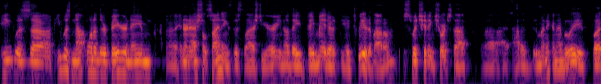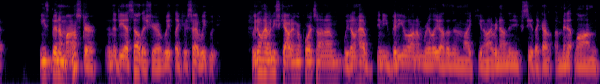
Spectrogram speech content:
He was uh, he was not one of their bigger name uh, international signings this last year. You know, they they made a they tweeted about him, switch hitting shortstop uh, out of Dominican, I believe. But he's been a monster in the DSL this year. We, like you said, we, we, we don't have any scouting reports on him. We don't have any video on him really, other than like you know every now and then you can see like a, a minute long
